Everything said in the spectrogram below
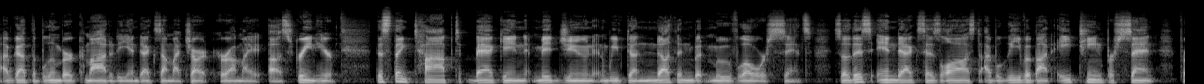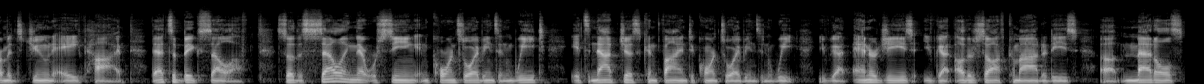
I've got the Bloomberg Commodity Index on my chart or on my uh, screen here. This thing topped back in mid June, and we've done nothing but move lower since. So, this index has lost, I believe, about 18% from its June 8th high. That's a big sell off. So, the selling that we're seeing in corn, soybeans, and wheat, it's not just confined to corn, soybeans, and wheat. You've got energies, you've got other soft commodities, uh, metals,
